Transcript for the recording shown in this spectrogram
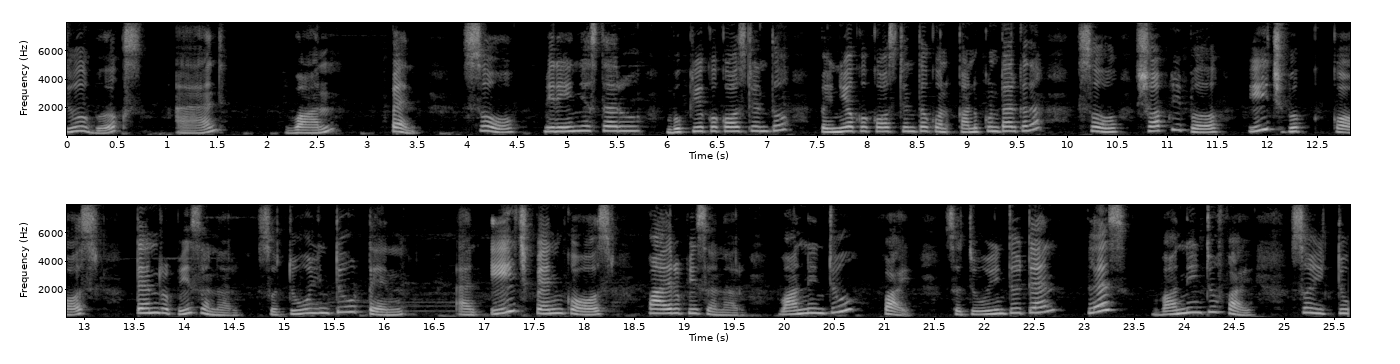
Two books and one pen so మీరు ఏం చేస్తారు? బుక్ యొక్క కాస్ట్ ఎంతో పెన్ యొక్క కాస్ట్ ఎంతో కొను కనుక్కుంటారు కదా? So shopkeeper each book cost ten rupees అన్నారు so two into ten and each pen cost five rupees అన్నారు one into five so two into ten plus one into five so ఈ two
